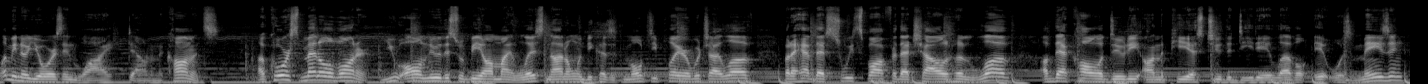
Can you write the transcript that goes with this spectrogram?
Let me know yours and why down in the comments. Of course, Medal of Honor. You all knew this would be on my list, not only because it's multiplayer, which I love, but I have that sweet spot for that childhood love of that Call of Duty on the PS2, the D-Day level. It was amazing.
